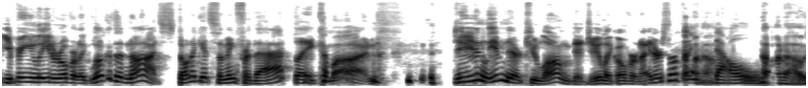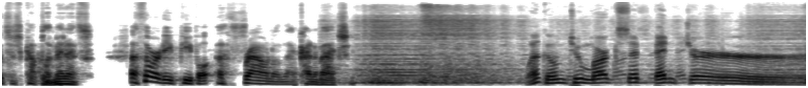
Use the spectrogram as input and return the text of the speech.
you bring your leader over. Like, look at the knots. Don't I get something for that? Like, come on. you didn't leave him there too long, did you? Like overnight or something? Oh, no. no. No, no, it's just a couple of minutes. Authority people uh, frown on that kind of action. Welcome to Mark's Adventures.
